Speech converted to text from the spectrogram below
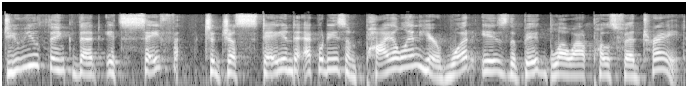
Do you think that it's safe to just stay into equities and pile in here? What is the big blowout post-Fed trade?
